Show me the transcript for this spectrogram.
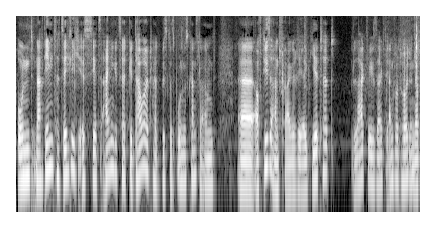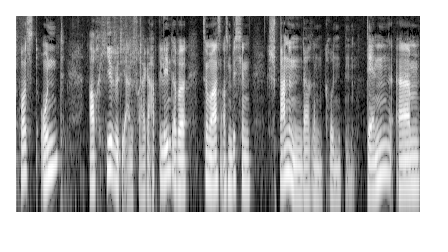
Und nachdem tatsächlich es jetzt einige Zeit gedauert hat, bis das Bundeskanzleramt äh, auf diese Anfrage reagiert hat, lag, wie gesagt, die Antwort heute in der Post und auch hier wird die Anfrage abgelehnt, aber zumaßen aus ein bisschen spannenderen Gründen. Denn ähm,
